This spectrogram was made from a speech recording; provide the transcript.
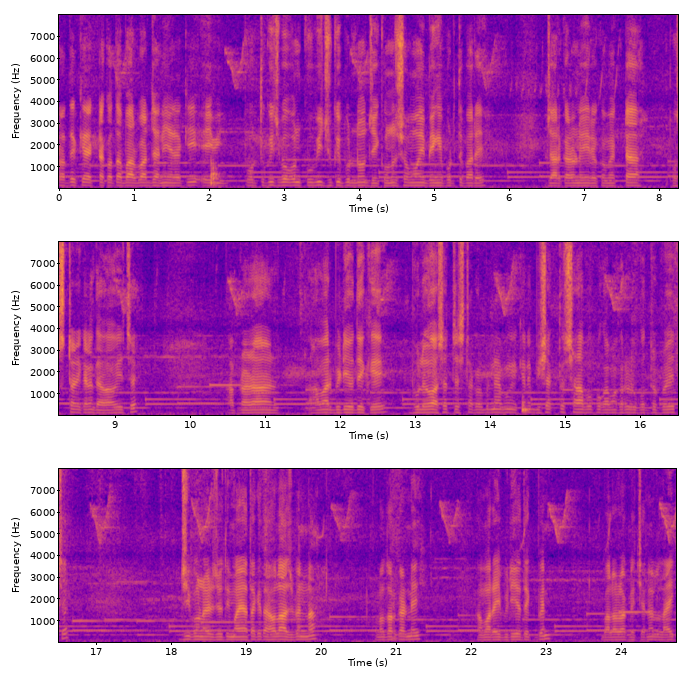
আপনাদেরকে একটা কথা বারবার জানিয়ে রাখি, এই পর্তুগিজ ভবন খুবই ঝুঁকিপূর্ণ, যে কোনো সময় ভেঙে পড়তে পারে, যার কারণে এরকম একটা পোস্টার এখানে দেওয়া হয়েছে। আপনারা আমার ভিডিও দেখে ভুলেও আসার চেষ্টা করবেন না, এবং এখানে বিষাক্ত সাপ ও পোকামাকড়ের উপদ্রব রয়েছে। জীবনের যদি মায়া থাকে তাহলে আসবেন না, কোনো দরকার নেই। আমার এই ভিডিও দেখবেন, ভালো লাগলে চ্যানেল লাইক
